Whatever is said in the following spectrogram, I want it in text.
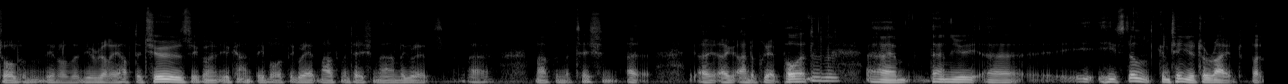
told him you know that you really have to choose you're going you can't be both a great mathematician and a great uh, mathematician uh, and a great poet Mhm. um, then you, uh, he, he still continued to write, but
